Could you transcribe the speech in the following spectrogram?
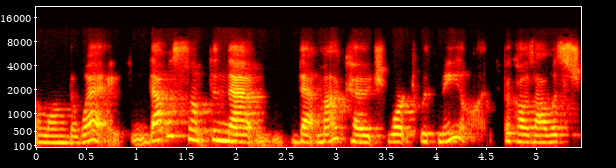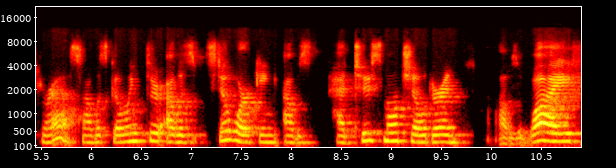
along the way. That was something that that my coach worked with me on because i was stressed. I was going through i was still working. I was had two small children. I was a wife.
